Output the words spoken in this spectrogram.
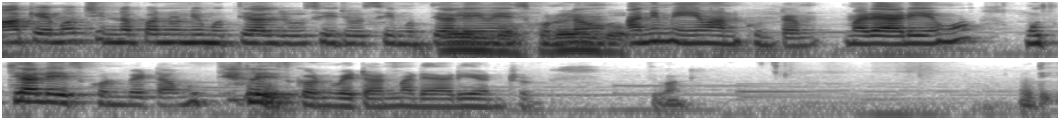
మాకేమో చిన్నప్పటి నుండి ముత్యాలు చూసి చూసి ముత్యాలు ఏం Rainbow, వేసుకుంటాం. అని మేము అనుకుంటాం. మా డాడీ ఏమో ముత్యాలు వేసుకొని పెట్టా ముత్యాలు వేసుకొని పెట్టా అని మా డాడీ అంటారు. ఇది.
